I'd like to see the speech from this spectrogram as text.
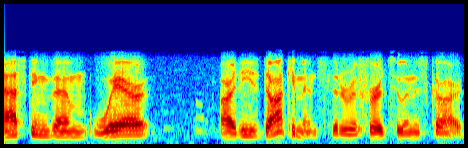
asking them where are these documents that are referred to in this card.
